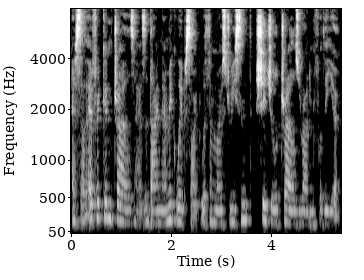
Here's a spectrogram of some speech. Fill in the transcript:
as South African Trails has a dynamic website with the most recent scheduled trails run for the year.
